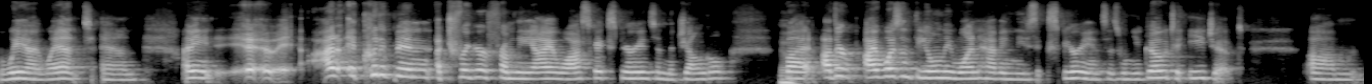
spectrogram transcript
away I went. And I mean, it, it, I, it could have been a trigger from the ayahuasca experience in the jungle, Yeah. but other I wasn't the only one having these experiences. When you go to Egypt, um,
